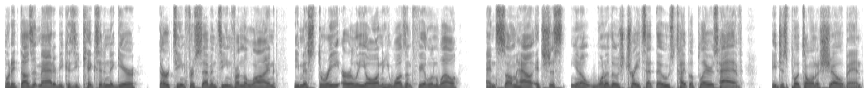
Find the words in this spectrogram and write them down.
But it doesn't matter because he kicks it into gear 13 for 17 from the line. He missed three early on. He wasn't feeling well. And somehow it's just, you know, one of those traits that those type of players have. He just puts on a show, man.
